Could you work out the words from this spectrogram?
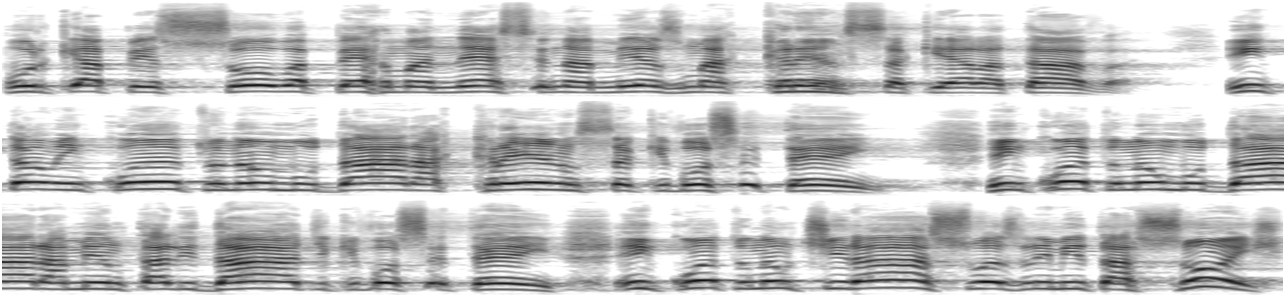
Porque a pessoa permanece na mesma crença que ela estava. Então, enquanto não mudar a crença que você tem, enquanto não mudar a mentalidade que você tem, enquanto não tirar as suas limitações,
